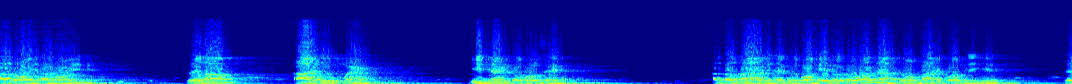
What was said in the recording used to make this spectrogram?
อร่อยอร่อยเนี่ย เวลาอายุมากกินยังกับโปรเซสอัตมาเนี่ยถ้าเพอเห็นอัตมาเนี่ยโชคร้ายก็ได้เห็น แต่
